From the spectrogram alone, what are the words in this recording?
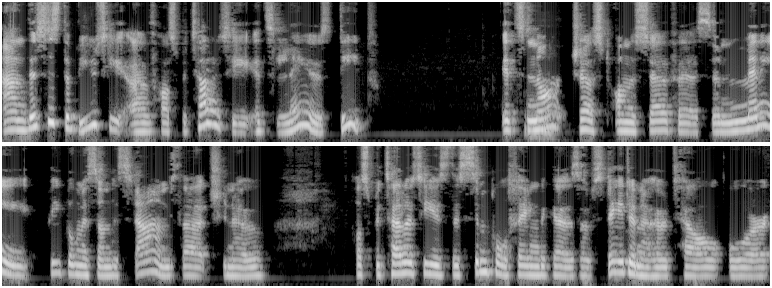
And this is the beauty of hospitality. It's layers deep. It's mm. not just on the surface. And many people misunderstand that, you know, hospitality is this simple thing because I've stayed in a hotel or,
